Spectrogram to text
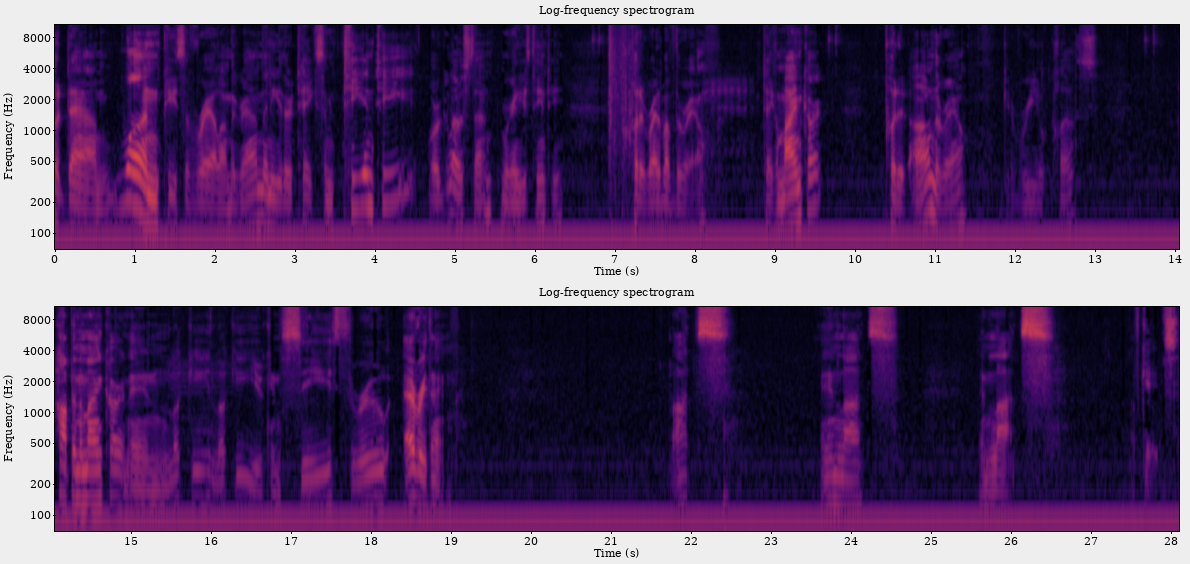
put down one piece of rail on the ground, then either take some TNT or glowstone, we're going to use TNT, put it right above the rail. Take a minecart, put it on the rail, get real close, hop in the minecart, and looky, looky, you can see through everything. Lots and lots and lots of caves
